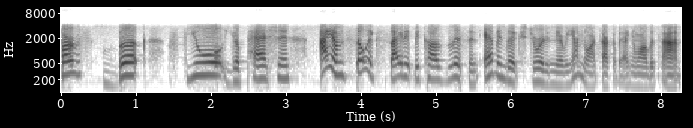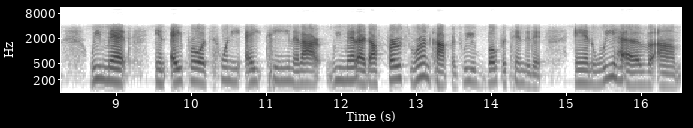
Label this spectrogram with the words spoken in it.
first book, Fuel Your Passion. I am so excited because listen, Evan the Extraordinary, I know I talk about him all the time. We met in April of 2018 at our we met at our first run conference. We both attended it and we have um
